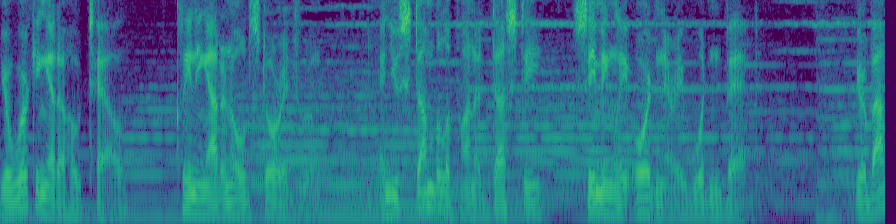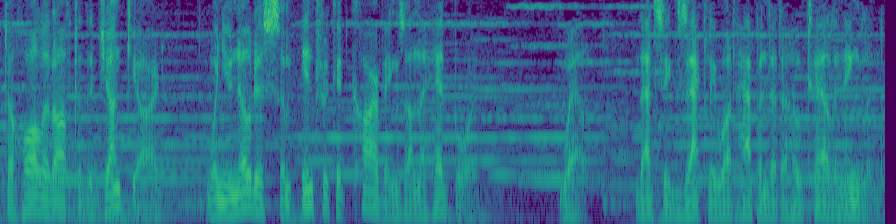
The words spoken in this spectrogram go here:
You're working at a hotel, cleaning out an old storage room, and you stumble upon a dusty, seemingly ordinary wooden bed. You're about to haul it off to the junkyard when you notice some intricate carvings on the headboard. Well, that's exactly what happened at a hotel in England.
